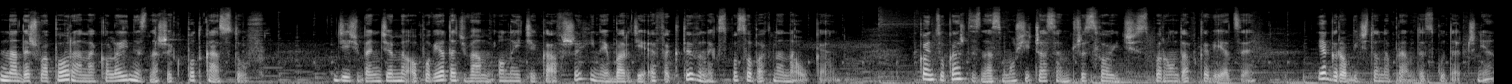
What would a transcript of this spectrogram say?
Nadeszła pora na kolejny z naszych podcastów. Dziś będziemy opowiadać Wam o najciekawszych i najbardziej efektywnych sposobach na naukę. W końcu każdy z nas musi czasem przyswoić sporą dawkę wiedzy. Jak robić to naprawdę skutecznie?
